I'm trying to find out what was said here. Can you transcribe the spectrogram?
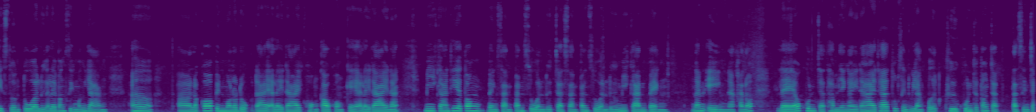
กิจส่วนตัวหรืออะไรบางสิ่งบางอย่างเออแล้วก็เป็นมรดกได้อะไรได้ของเก่าของแก่อะไรได้นะ มีการที่จะต้องแบ่งสรรปันส่วน หรือจัดสรรปันส่วน หรือมีการแบ่ง นั่นเองนะคะเนาะแล้วคุณจะทำยังไงได้ถ้าทุกสิ่งทุกอย่างเปิด คือคุณจะต้องจัดตัดสินใจ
